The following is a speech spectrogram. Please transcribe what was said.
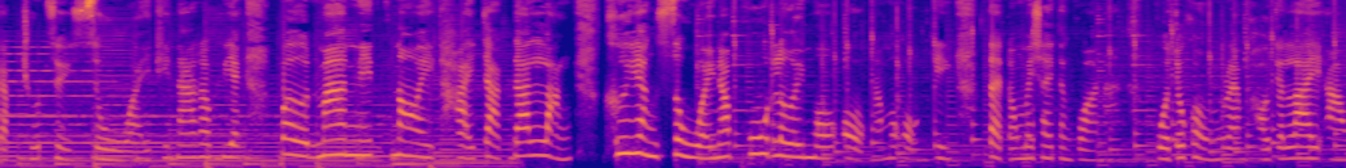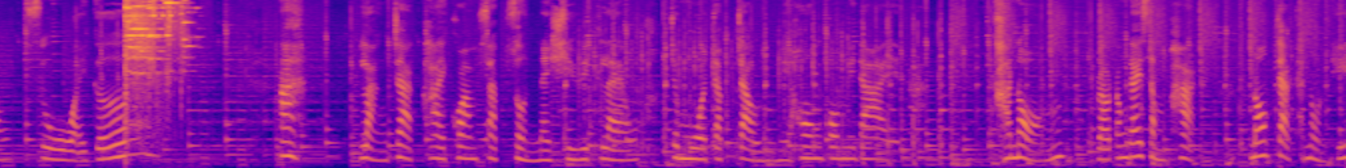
กับชุดสวยๆที่หน้าระเบียง เปิดม่านนิดหน่อยถ่ายจากด้านหลัง คืออย่างสวยนะ พูดเลยมองออกนะมองออกจริง แต่ต้องไม่ใช่แตงกวานะกลัวเจ้าของโรงแรมเขาจะไล่เอาสวยเกินอะ หลังจากคลายความสับสนในชีวิตแล้ว จะมัวจับเจ้าอยู่ในห้องก็ไม่ได้เลยนะ ขนมเราต้องได้สัมผัส นอกจากถนนที่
